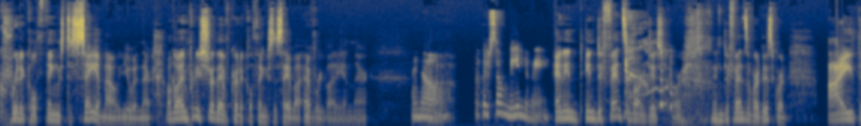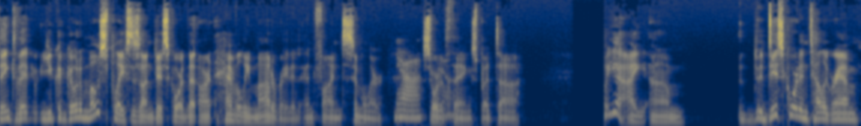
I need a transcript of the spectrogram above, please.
critical things to say about you in there. Although I'm pretty sure they have critical things to say about everybody in there. I know, Uh, but they're so mean to me. And in in defense of our Discord, in defense of our Discord, I think that you could go to most places on Discord that aren't heavily moderated and find similar Yeah, sort of yeah. things. But uh but yeah, I um Discord and Telegram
